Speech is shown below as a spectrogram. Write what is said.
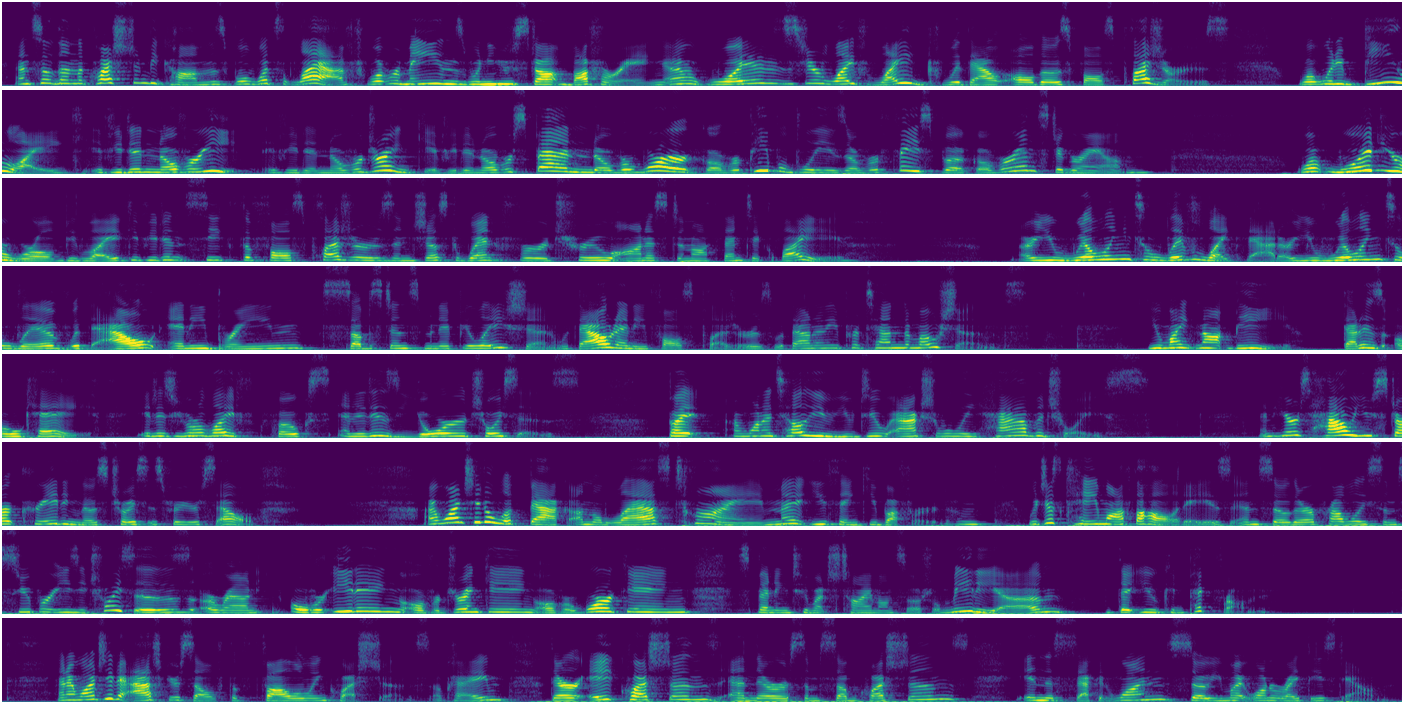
And so then the question becomes well, what's left? What remains when you stop buffering? Uh, what is your life like without all those false pleasures? What would it be like if you didn't overeat, if you didn't overdrink, if you didn't overspend, overwork, over people please, over Facebook, over Instagram? What would your world be like if you didn't seek the false pleasures and just went for a true, honest, and authentic life? Are you willing to live like that? Are you willing to live without any brain substance manipulation, without any false pleasures, without any pretend emotions? You might not be. That is okay. It is your life, folks, and it is your choices. But I want to tell you, you do actually have a choice. And here's how you start creating those choices for yourself. I want you to look back on the last time you think you buffered. We just came off the holidays, and so there are probably some super easy choices around overeating, over drinking, overworking, spending too much time on social media that you can pick from. And I want you to ask yourself the following questions, okay? There are eight questions, and there are some sub questions in the second one, so you might want to write these down.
